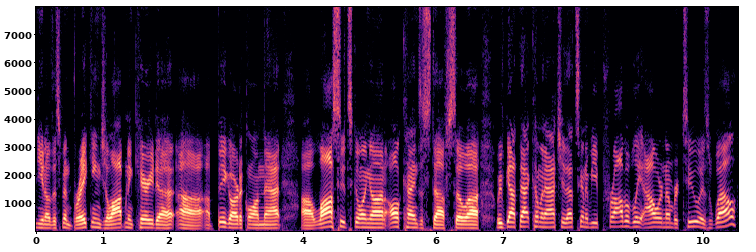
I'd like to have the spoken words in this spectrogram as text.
you know, that's been breaking. Jalopnik carried a uh, a big article on that. Uh, lawsuits going on, all kinds of stuff. So uh, we've got that coming at you. That's going to be probably hour number two as well.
